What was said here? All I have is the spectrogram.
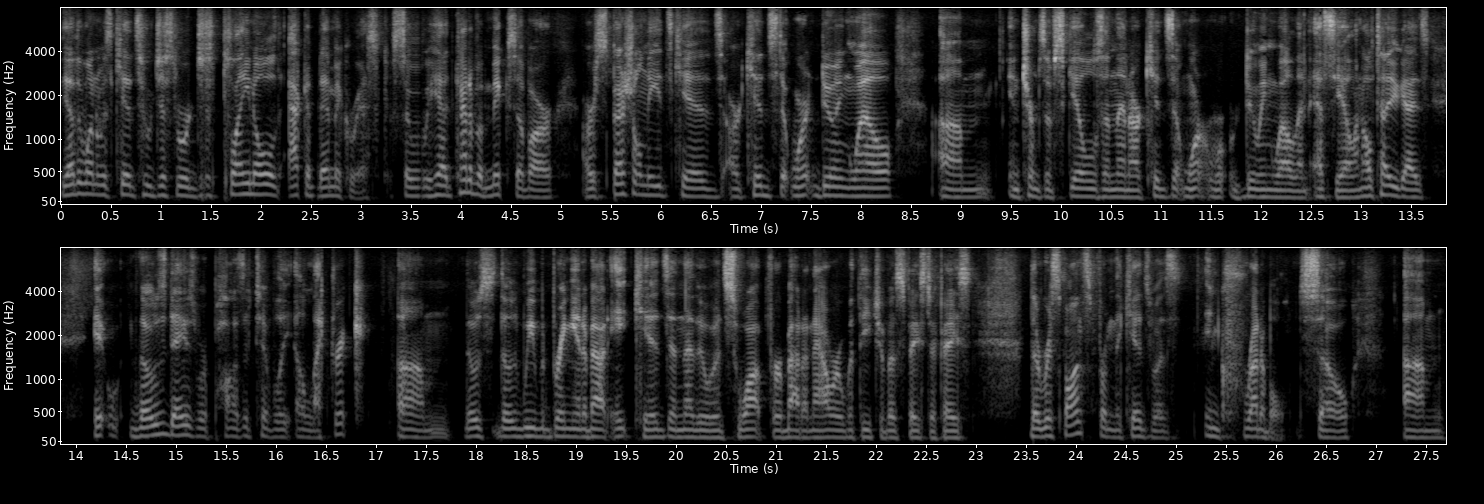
the other one was kids who just were just plain old academic risk. So we had kind of a mix of our our special needs kids, our kids that weren't doing well um, in terms of skills, and then our kids that weren't were doing well in SEL. And I'll tell you guys, it those days were positively electric. Um, those those we would bring in about eight kids, and then they would swap for about an hour with each of us face to face. The response from the kids was incredible. So. Um,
